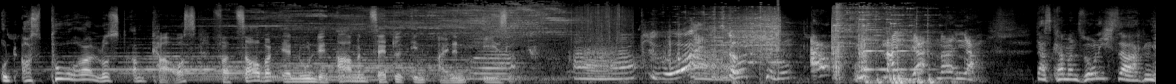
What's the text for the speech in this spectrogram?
und aus purer Lust am Chaos verzaubert er nun den armen Zettel in einen Esel. Nein, ja, nein, ja. Das kann man so nicht sagen.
